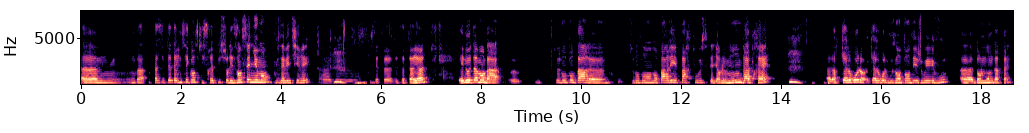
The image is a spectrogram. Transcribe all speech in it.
Euh, on va passer peut-être à une séquence qui serait plus sur les enseignements que vous avez tirés euh, de, cette, période. Et notamment, bah, ce dont on parle, ce dont on entend parler partout, c'est-à-dire le monde d'après. Alors, quel rôle, quel rôle vous entendez jouer, vous, dans le monde d'après?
